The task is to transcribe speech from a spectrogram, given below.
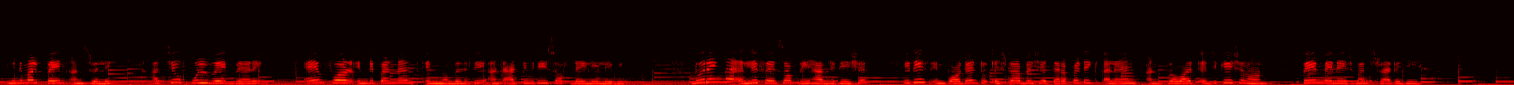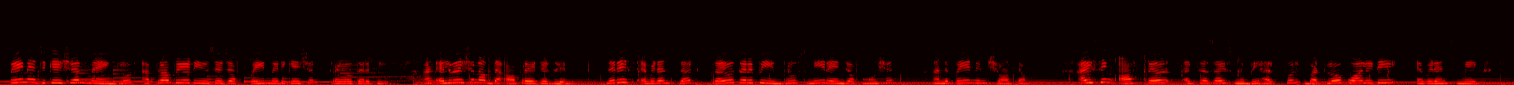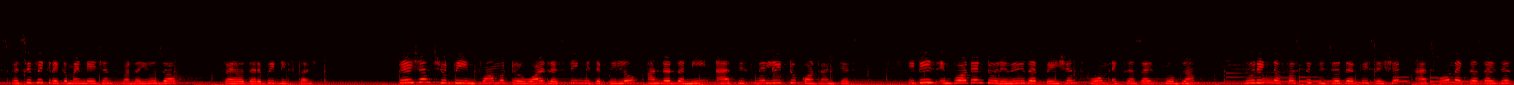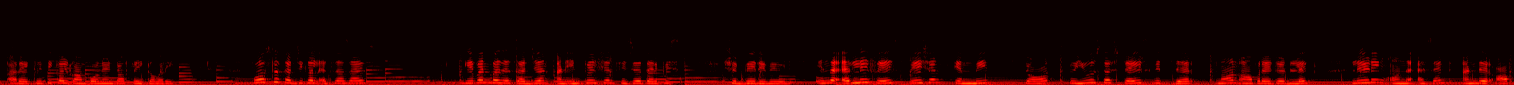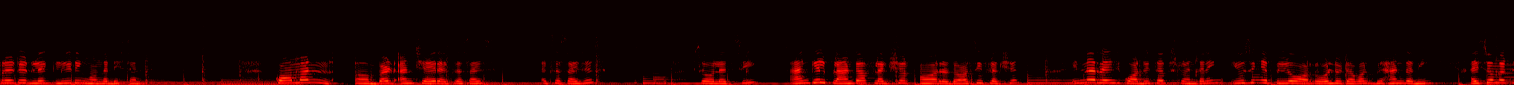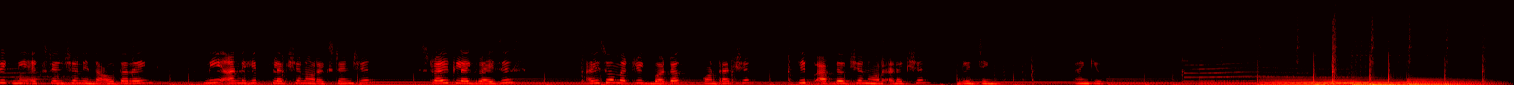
minimal pain and swelling, achieve full weight bearing, aim for independence in mobility and activities of daily living. During the early phase of rehabilitation, it is important to establish a therapeutic alliance and provide education on Pain management strategies. Pain education may include appropriate usage of pain medication, cryotherapy, and elevation of the operated limb. There is evidence that cryotherapy improves knee range of motion and pain in short term. Icing after exercise may be helpful, but low quality evidence makes specific recommendations for the use of cryotherapy difficult. Patients should be informed to avoid resting with a pillow under the knee as this may lead to contractures. It is important to review the patient's home exercise program during the first physiotherapy session as home exercises are a critical component of recovery. Post surgical exercise given by the surgeon and inpatient physiotherapist should be reviewed. In the early phase, patients can be taught to use the stairs with their non operated leg leading on the ascent and their operated leg leading on the descent. Common uh, bed and chair exercise exercises. So let's see. Ankle plantar flexion or dorsiflexion, inner range quadriceps strengthening. Using a pillow or rolled towel behind the knee, isometric knee extension in the outer range, knee and hip flexion or extension, straight leg raises, isometric buttock contraction, hip abduction or adduction, bridging. Thank you.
